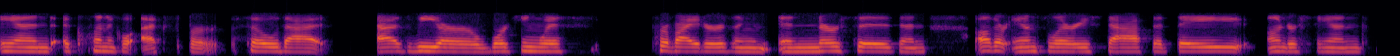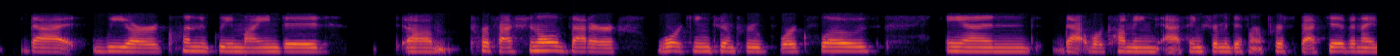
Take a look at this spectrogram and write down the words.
and a clinical expert so that as we are working with providers and, and nurses and other ancillary staff that they understand that we are clinically minded um, professionals that are working to improve workflows and that we're coming at things from a different perspective. And I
